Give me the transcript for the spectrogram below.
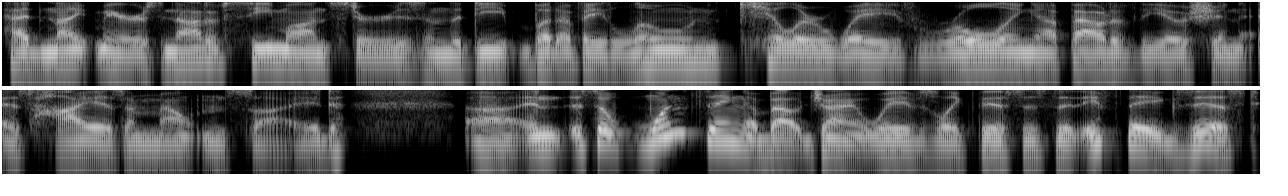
had nightmares not of sea monsters in the deep but of a lone killer wave wave rolling up out of the ocean as high as a mountainside. Uh, and so, one thing about giant waves like this is that if they exist,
